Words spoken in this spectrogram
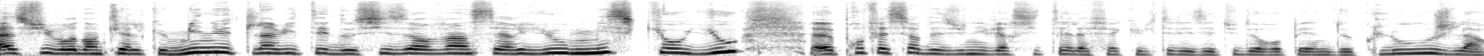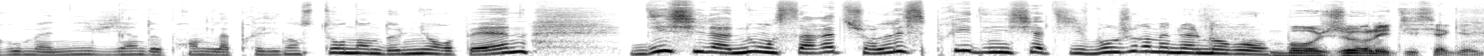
À suivre dans quelques minutes, l'invité de 6h20, Seriou Miskioyou, euh, professeur des universités à la faculté des études européennes de Cluj. La Roumanie vient de prendre la présidence tournante de l'Union européenne. D'ici là, nous, on s'arrête sur l'esprit d'initiative. Bonjour Emmanuel Moreau. Bonjour Laetitia Gaillet.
